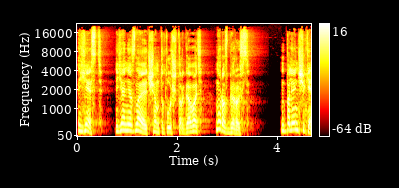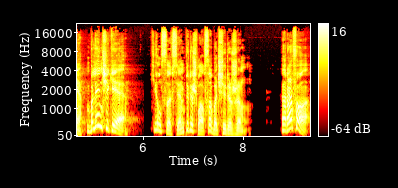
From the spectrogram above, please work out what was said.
«Есть. Я не знаю, чем тут лучше торговать, но разберусь». «Блинчики! Блинчики!» Килл совсем перешла в собачий режим. «Рафо!»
